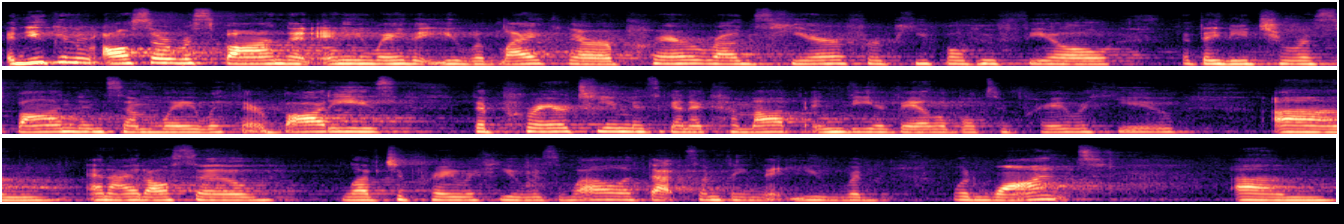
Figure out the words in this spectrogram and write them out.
And you can also respond in any way that you would like. There are prayer rugs here for people who feel that they need to respond in some way with their bodies. The prayer team is going to come up and be available to pray with you. Um, and I'd also love to pray with you as well if that's something that you would, would want. Um,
